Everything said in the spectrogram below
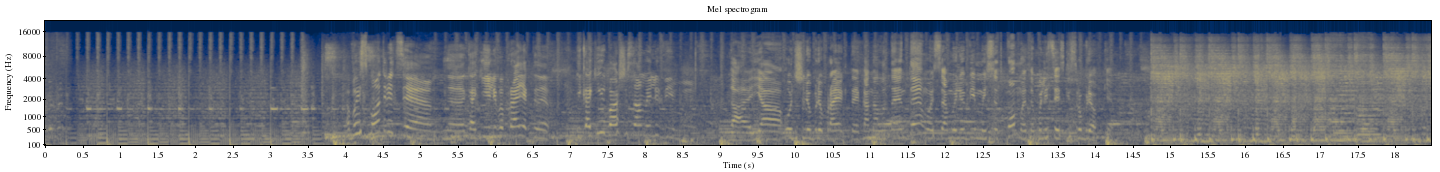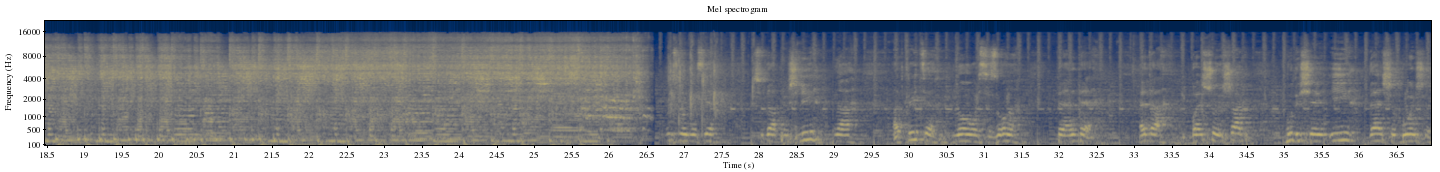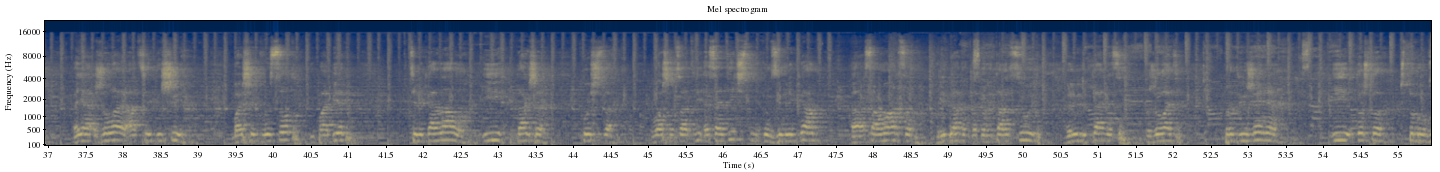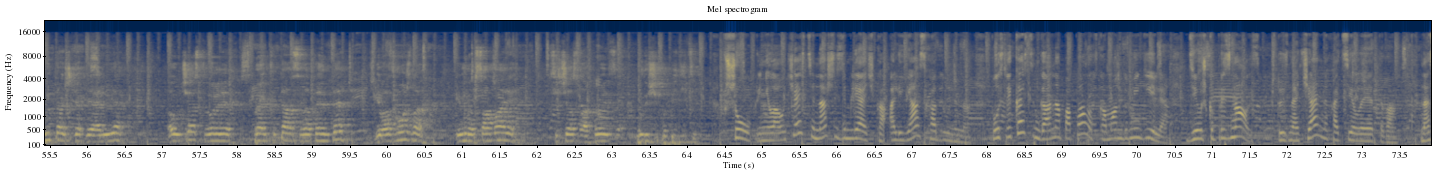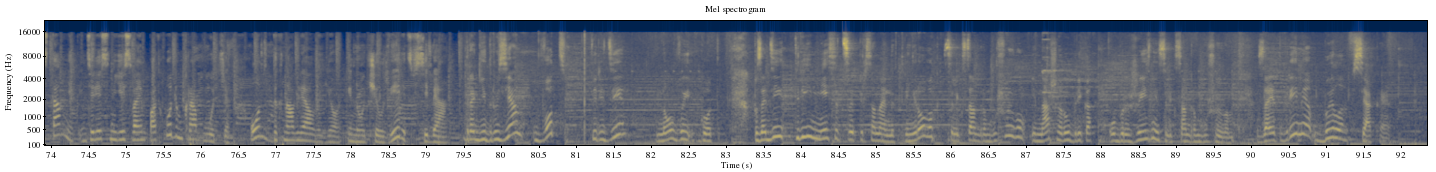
Вы смотрите э, какие-либо проекты и какие ваши самые любимые? Да, я очень люблю проекты канала ТНТ. Мой самый любимый ситком – это «Полицейский с Рублевки». Мы сегодня все сюда пришли на открытие нового сезона ТНТ. Это большой шаг в будущее и дальше больше. А я желаю от всей души больших высот и побед телеканалу. И также хочется вашим соотечественникам, землякам, э, самарцам, ребятам, которые танцуют, любят танец, пожелать продвижения и то, что, чтобы вы так же, как и Алия, участвовали в проекте «Танцы на ТНТ», и, возможно, именно в Самаре сейчас находится будущий победитель. В шоу приняла участие наша землячка Алия Схадулина. После кастинга она попала в команду Мигеля. Девушка призналась, что изначально хотела этого. Наставник интересен ей своим подходом к работе. Он вдохновлял ее и научил верить в себя. Дорогие друзья, вот впереди Новый год. Позади три месяца персональных тренировок с Александром Бушуевым и наша рубрика «Образ жизни» с Александром Бушуевым. За это время было всякое.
